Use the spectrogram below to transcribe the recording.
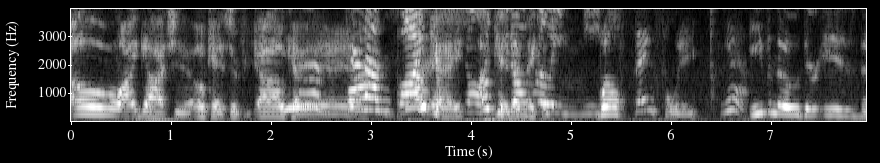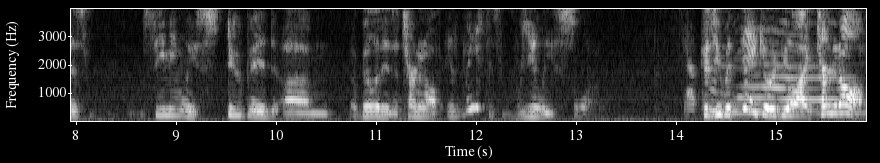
oh, I got you. Okay, so if, uh, okay, yeah, yeah, yeah. you're by Okay, the sun, okay, you that don't makes sense. really need Well, thankfully, Yeah. even though there is this seemingly stupid um, ability to turn it off, at least it's really slow. Because you would think it would be like turn it off,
